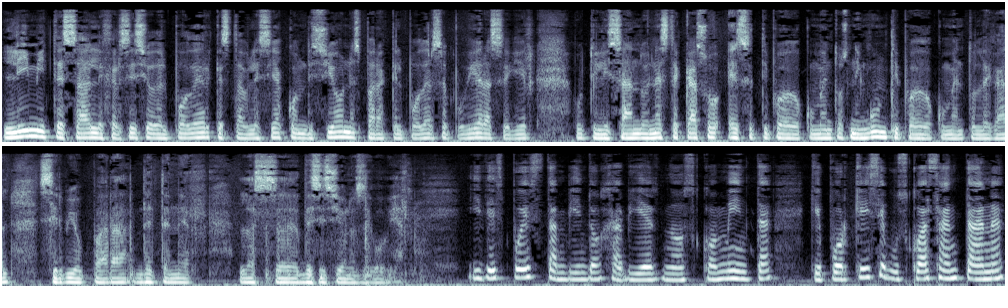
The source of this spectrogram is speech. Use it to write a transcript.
límites al ejercicio del poder, que establecía condiciones para que el poder se pudiera seguir utilizando. En este caso, ese tipo de documentos, ningún tipo de documento legal sirvió para detener las eh, decisiones de gobierno. Y después también don Javier nos comenta que por qué se buscó a Santana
